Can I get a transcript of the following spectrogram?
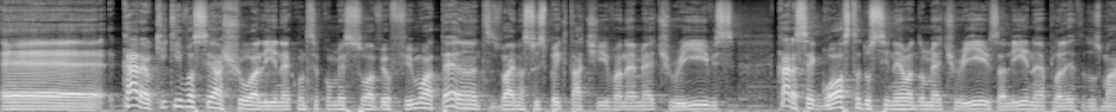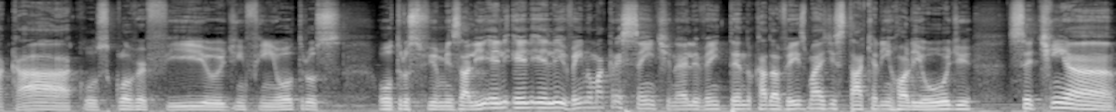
É... Cara, o que, que você achou ali, né? Quando você começou a ver o filme, ou até antes, vai na sua expectativa, né? Matt Reeves. Cara, você gosta do cinema do Matt Reeves ali, né? Planeta dos Macacos, Cloverfield, enfim, outros outros filmes ali, ele, ele, ele vem numa crescente, né? Ele vem tendo cada vez mais destaque ali em Hollywood. Você tinha.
